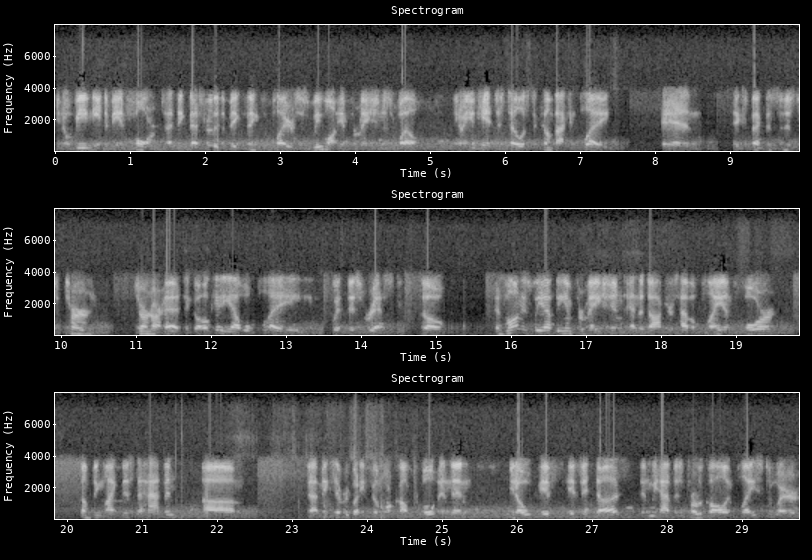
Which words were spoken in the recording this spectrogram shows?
you know, we need to be informed. I think that's really the big thing for players is we want information as well. You know, you can't just tell us to come back and play and expect us to just to turn turn our heads and go, okay, yeah, we'll play with this risk. So as long as we have the information and the doctors have a plan for something like this to happen, um, that makes everybody feel more comfortable. And then, you know, if if it does, then we have this protocol in place to where,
